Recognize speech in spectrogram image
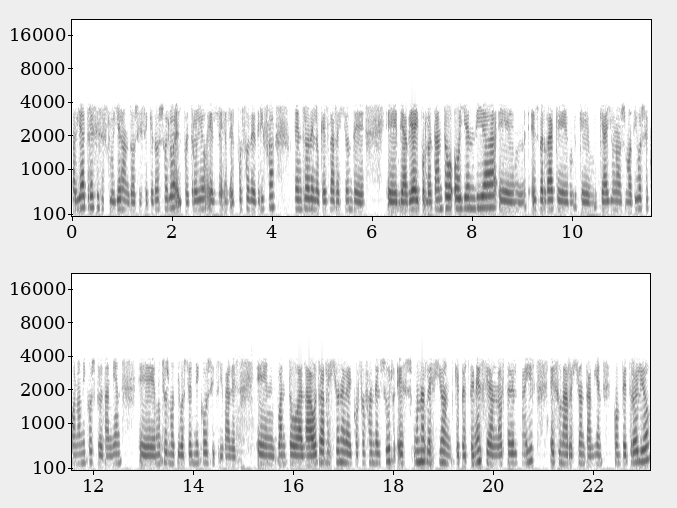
había tres y se excluyeron dos y se quedó solo el petróleo, el, pozo de Drifa dentro de lo que es la región de, eh, de Aviey. Por lo tanto, hoy en día eh, es verdad que, que, hay unos motivos económicos, pero también eh, muchos motivos étnicos y tribales. En cuanto a la otra región, a la de Corzofán del Sur, es una región que pertenece al norte del país, es una región también con petróleo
